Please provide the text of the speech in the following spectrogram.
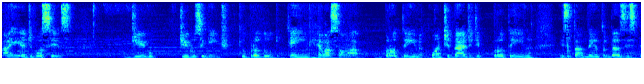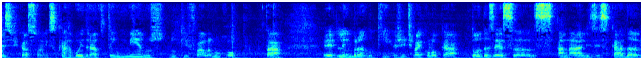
Aí é de vocês. Digo, digo o seguinte, que o produto em relação à proteína, quantidade de proteína está dentro das especificações. Carboidrato tem menos do que fala no rótulo, tá? É, lembrando que a gente vai colocar todas essas análises, cada,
